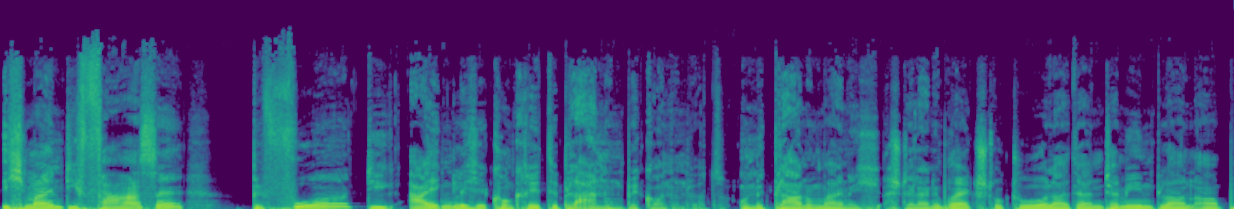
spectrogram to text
Ich meine die Phase, bevor die eigentliche konkrete Planung begonnen wird. Und mit Planung meine ich, erstelle eine Projektstruktur, leite einen Terminplan ab,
